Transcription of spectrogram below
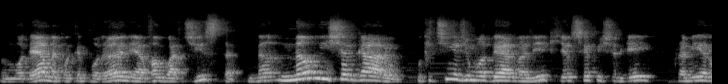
moderna, contemporânea, vanguardista, não, não enxergaram o que tinha de moderno ali, que eu sempre enxerguei para mim era,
